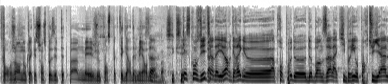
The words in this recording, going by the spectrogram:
pour Jean, donc la question se posait peut-être pas, mais je pense pas que tu aies gardé le meilleur d'eux. Qu'est-ce qu'on se dit, tiens d'ailleurs, Greg, euh, à propos de, de, Banza là, qui brille au Portugal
